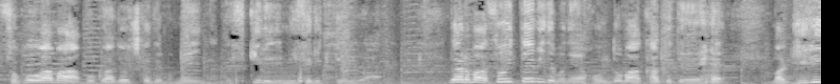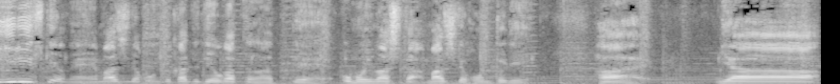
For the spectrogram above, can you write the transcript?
そこがまあ僕はどっちかというとメインなんでスキルで見せるっていうよりは。だからまあそういった意味でもね、本当まあ勝てて、まあギリギリですけどね、マジで本当勝ててよかったなって思いました。マジで本当に。はい。いやー、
